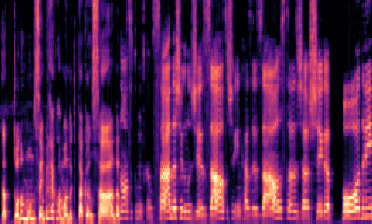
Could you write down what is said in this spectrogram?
tá todo mundo sempre reclamando que tá cansada. Nossa, tô muito cansada, chego no dia exausto, chego em casa exausta, já chega podre.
